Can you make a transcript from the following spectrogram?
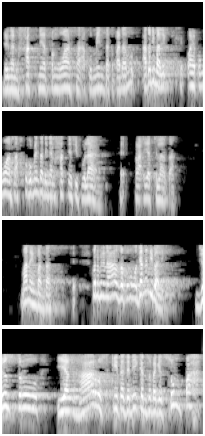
dengan haknya penguasa aku minta kepadamu. Atau dibalik. Wahai penguasa aku minta dengan haknya si fulan. Rakyat jelata. Mana yang pantas? Jangan dibalik. Justru yang harus kita jadikan sebagai sumpah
